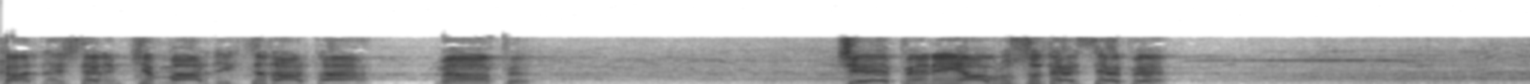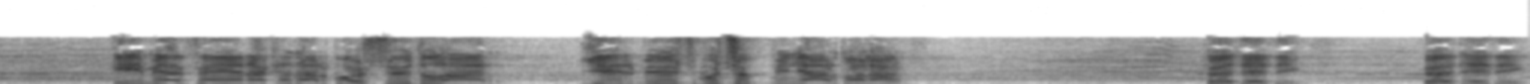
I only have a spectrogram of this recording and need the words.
Kardeşlerim kim vardı iktidarda? MHP. CHP'nin yavrusu DSP. IMF'ye ne kadar borçluydular? 23,5 milyar dolar. Ödedik. Ödedik.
